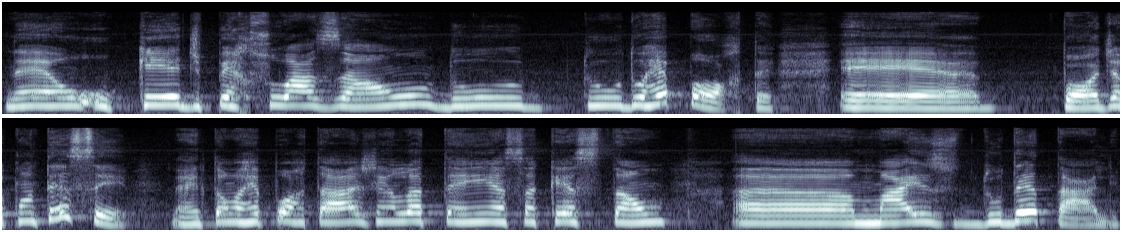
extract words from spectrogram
né, o, o quê de persuasão do, do, do repórter. É, pode acontecer. Né? Então, a reportagem ela tem essa questão uh, mais do detalhe.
